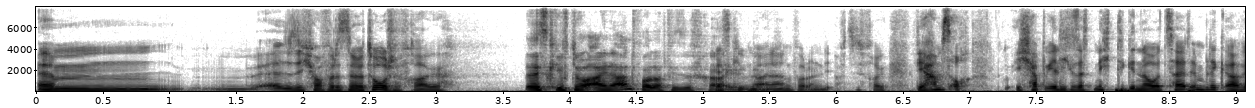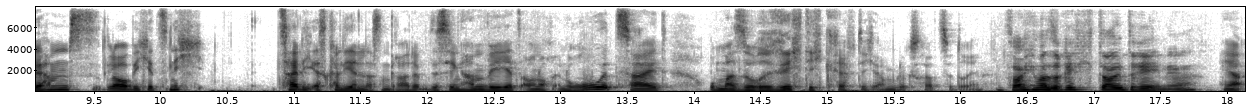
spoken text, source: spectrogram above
Ähm, also ich hoffe, das ist eine rhetorische Frage. Es gibt nur eine Antwort auf diese Frage. Es gibt nur eine Antwort auf diese Frage. Wir haben es auch, ich habe ehrlich gesagt nicht die genaue Zeit im Blick, aber wir haben es, glaube ich, jetzt nicht zeitlich eskalieren lassen gerade. Deswegen haben wir jetzt auch noch in Ruhe Zeit, um mal so richtig kräftig am Glücksrad zu drehen. Soll ich mal so richtig doll drehen, ja? Ja.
